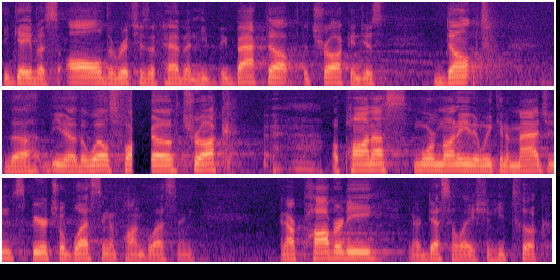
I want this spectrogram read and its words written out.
he gave us all the riches of heaven. He, he backed up the truck and just dumped the, you know, the Wells Fargo truck upon us, more money than we can imagine, spiritual blessing upon blessing. And our poverty and our desolation, he took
